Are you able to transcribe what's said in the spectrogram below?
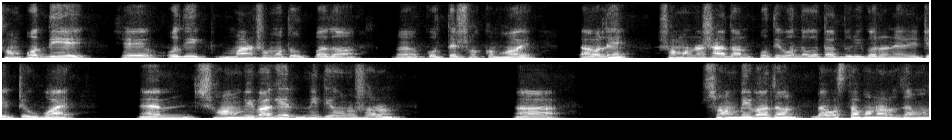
সম্পদ দিয়ে সে অধিক মানসম্মত উৎপাদন করতে সক্ষম হয়। তাহলে সমন্বয় সাধন প্রতিবন্ধকতা দূরীকরণের এটি একটি উপায়। শ্রম বিভাগের নীতি অনুসরণ। শ্রম বিভাজন ব্যবস্থাপনারও যেমন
